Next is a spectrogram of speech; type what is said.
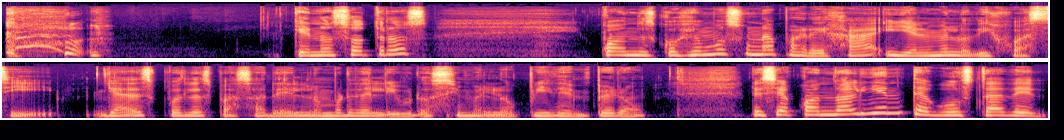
que nosotros, cuando escogemos una pareja, y él me lo dijo así, ya después les pasaré el nombre del libro si me lo piden, pero decía, cuando alguien te gusta de,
